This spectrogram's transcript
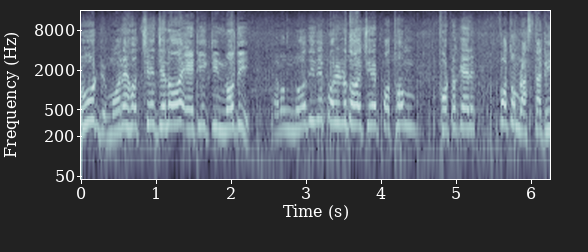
রোড, মনে হচ্ছে যেন এটি একটি নদী এবং নদীতে পরিণত হয়েছে প্রথম ফটকের প্রথম রাস্তাটি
